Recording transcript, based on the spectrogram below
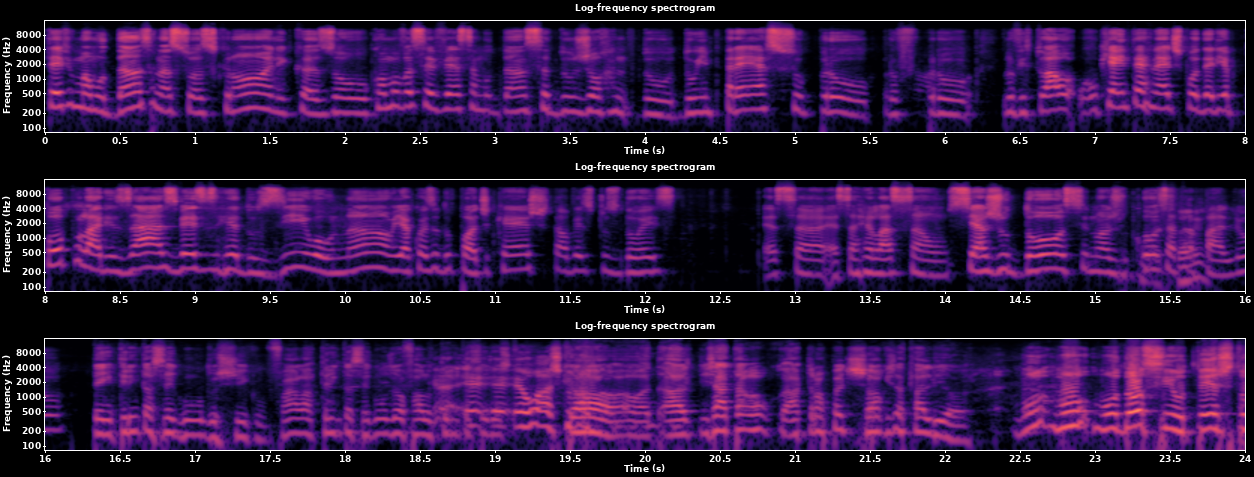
teve uma mudança nas suas crônicas, ou como você vê essa mudança do, jorn- do, do impresso para o virtual, o que a internet poderia popularizar, às vezes reduziu ou não, e a coisa do podcast, talvez para os dois, essa, essa relação, se ajudou, se não ajudou, se atrapalhou. Tem 30 segundos, Chico. Fala 30 segundos, eu falo 30 É, segundos. é, Eu acho que Ó, a- já tá, a tropa de choque já tá ali, ó. Mu- mu- Mudou sim o texto,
